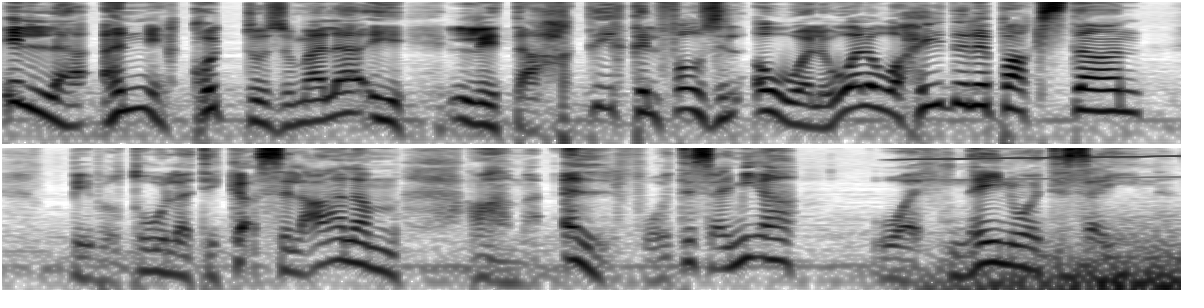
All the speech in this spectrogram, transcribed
إلا أني قدت زملائي لتحقيق الفوز الأول والوحيد لباكستان ببطولة كأس العالم عام 1992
